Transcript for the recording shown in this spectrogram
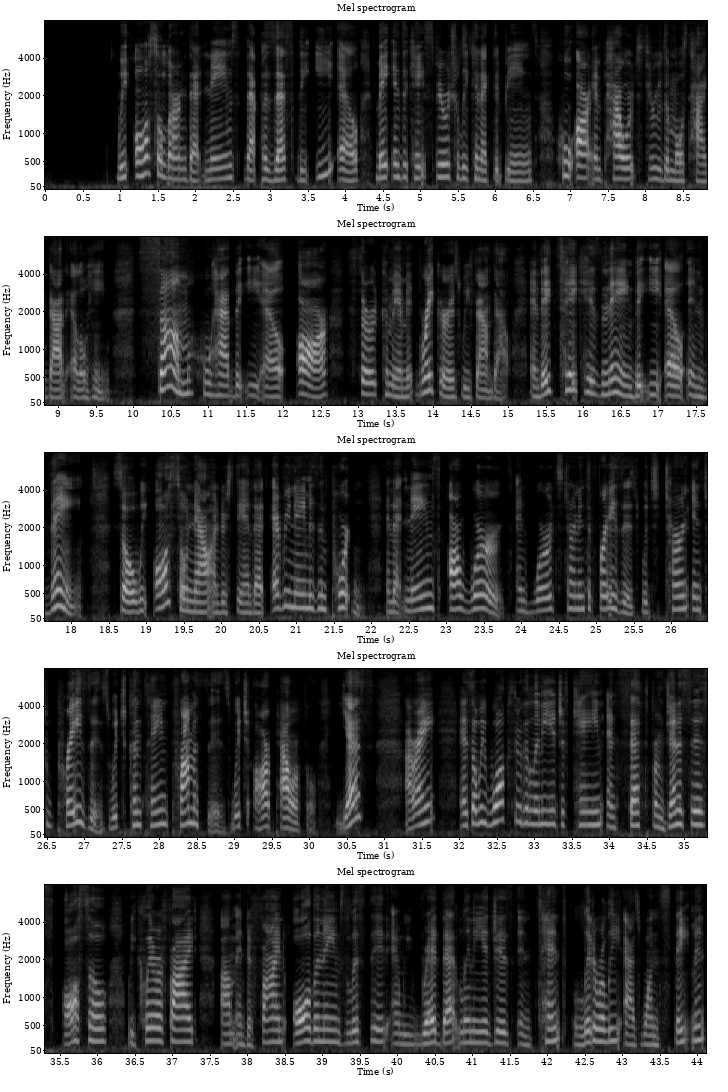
We also learned that names that possess the EL may indicate spiritually connected beings who are empowered through the Most High God Elohim. Some who have the EL are third commandment breakers, we found out. And they take his name, the EL, in vain. So we also now understand that every name is important and that names are words and words turn into phrases, which turn into praises, which contain promises, which are powerful. Yes? All right. And so we walked through the lineage of Cain and Seth from Genesis. Also, we clarified um, and defined all the names listed, and we read that lineage's intent literally as one statement.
